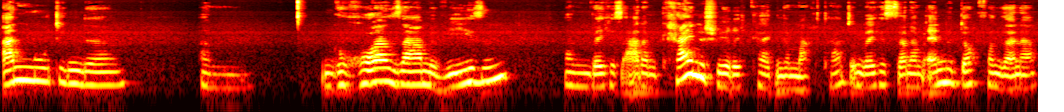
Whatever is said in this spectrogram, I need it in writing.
anmutigende, ähm, gehorsame Wesen, welches Adam keine Schwierigkeiten gemacht hat und welches dann am Ende doch von seiner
